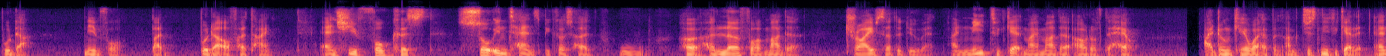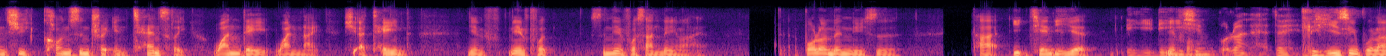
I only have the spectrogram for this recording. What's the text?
Buddha, Nianfo, but Buddha of her time and she focused so intense because her her her love for her mother drives her to do it. I need to get my mother out of the hell. I don't care what happens. I just need to get it. And she concentrated intensely, one day, one night. She attained 念念佛是念佛三昧嘛？婆罗门女士，她一天一夜离离心不乱，哎，对，离心不乱，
